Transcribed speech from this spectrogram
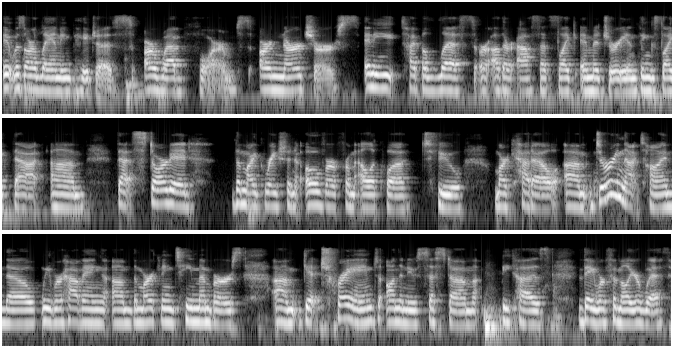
it was our landing pages, our web forms, our nurtures any type of lists or other assets like imagery and things like that um, that started the migration over from Eloqua to Marketo. Um, during that time, though, we were having um, the marketing team members um, get trained on the new system because they were familiar with,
